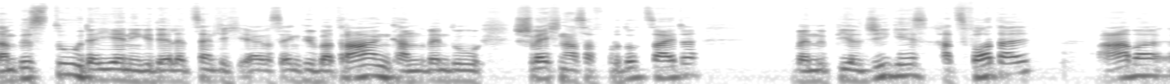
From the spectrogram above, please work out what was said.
Dann bist du derjenige, der letztendlich das irgendwie übertragen kann, wenn du Schwächen hast auf Produktseite. Wenn du PLG gehst, hat es Vorteil, aber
